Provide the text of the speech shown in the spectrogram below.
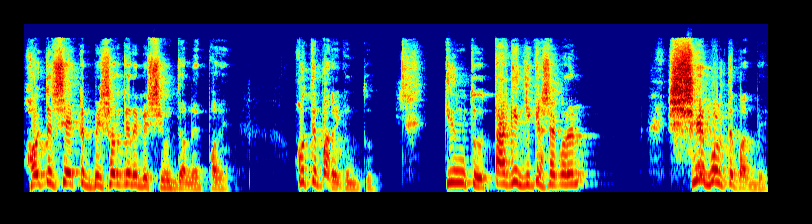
হয়তো সে একটা বেসরকারি বিশ্ববিদ্যালয়ে পড়ে। হতে পারে কিন্তু। কিন্তু তাকে জিজ্ঞাসা করেন, সে বলতে পারবে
